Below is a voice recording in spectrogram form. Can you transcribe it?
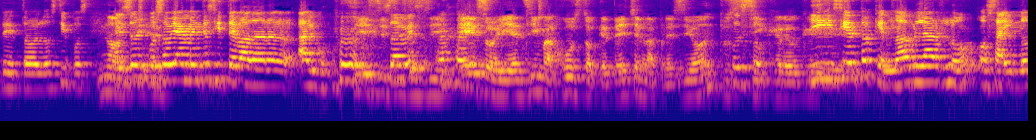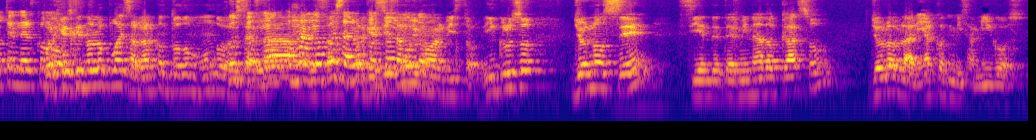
de todos los tipos. No, entonces, sí, pues es- obviamente sí te va a dar algo, Sí, sí, sí, ¿sabes? sí, sí. Eso, y encima justo que te echen la presión, pues Justo. sí creo que... Y siento que no hablarlo, o sea, y no tener como... Porque es que no lo puedes hablar con todo mundo. o Justo, sea, no, está- ajá, no está- puedes Porque con sí todo está muy mal visto. Incluso yo no sé si en determinado caso yo lo hablaría con mis amigos.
